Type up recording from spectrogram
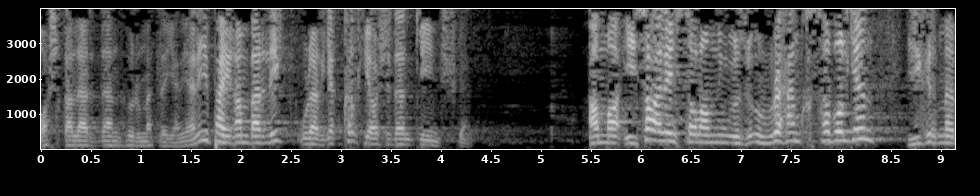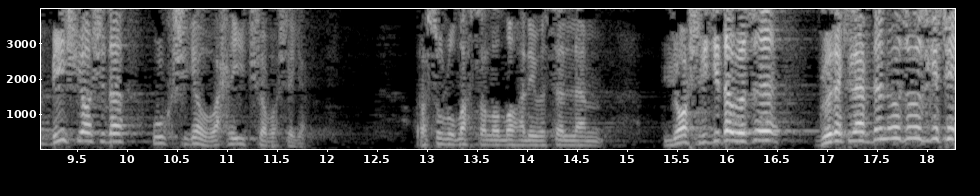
boshqalardan hurmatlagan. Ya'ni payg'ambarlik ularga qirq yoshidan keyin tushgan. Ammo iso alayhissalomning o'zi umri ham qisqa bo'lgan yigirma besh yoshida u kishiga vahiy tusha boshlagan. Rasululloh sollallohu alayhi vasallam yoshligida o'zi go'daklardan o'zi o'zgacha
